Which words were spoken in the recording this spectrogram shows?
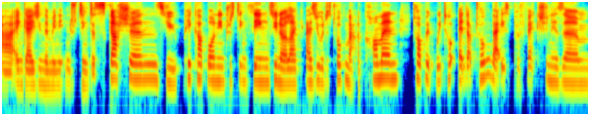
uh, engaging them in interesting discussions. You pick up on interesting things. You know, like as you were just talking about, a common topic we to- end up talking about is perfectionism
